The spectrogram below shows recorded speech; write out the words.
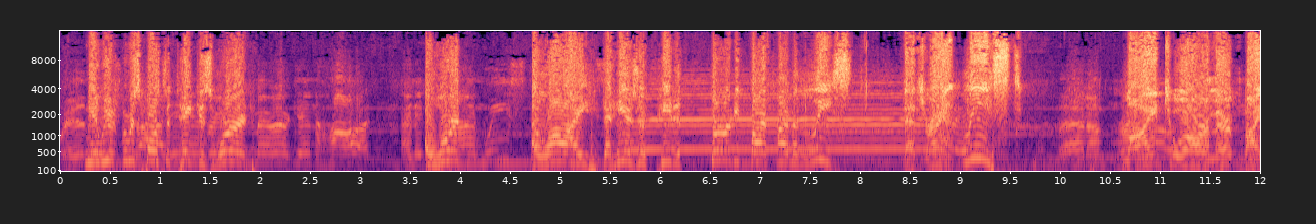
Yeah, we, we were supposed to take his word, a word, a lie that he has repeated 35 times at least. That's right. At least. Lied to our Amer- by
